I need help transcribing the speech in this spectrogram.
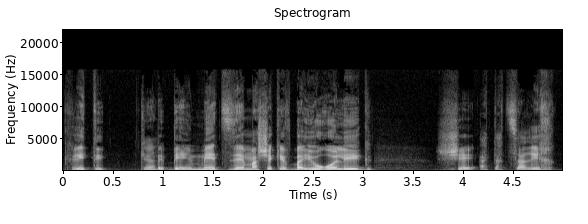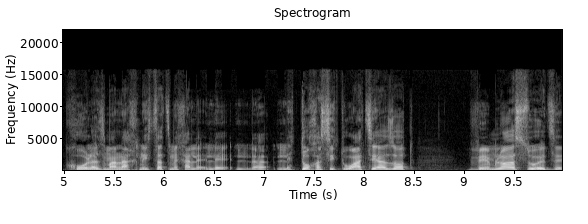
קריטי. כן. באמת זה מה שכיף ביורוליג, שאתה צריך כל הזמן להכניס את עצמך לתוך הסיטואציה הזאת, והם לא עשו את זה.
